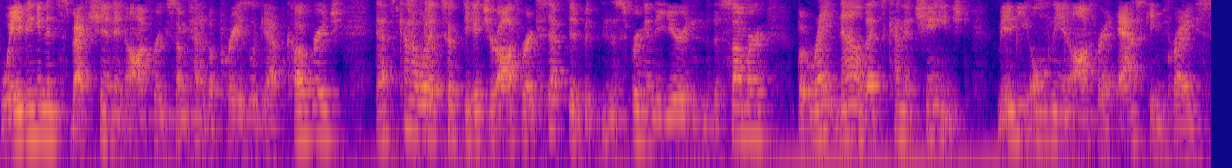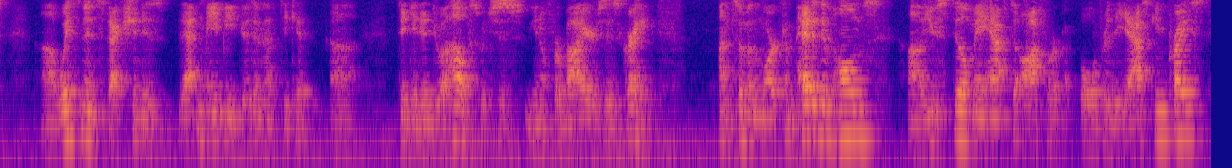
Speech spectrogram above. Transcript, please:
waiving an inspection and offering some kind of appraisal gap coverage. That's kind of what it took to get your offer accepted in the spring of the year and into the summer. But right now, that's kind of changed. Maybe only an offer at asking price uh, with an inspection is that may be good enough to get uh, to get into a house, which is you know for buyers is great. On some of the more competitive homes, uh, you still may have to offer over the asking price,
